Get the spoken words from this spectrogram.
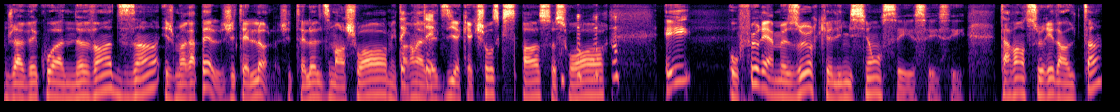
j'avais quoi, 9 ans, 10 ans, et je me rappelle, j'étais là, j'étais là le dimanche soir, mes parents m'avaient dit, il y a quelque chose qui se passe ce soir. et au fur et à mesure que l'émission s'est aventurée dans le temps,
